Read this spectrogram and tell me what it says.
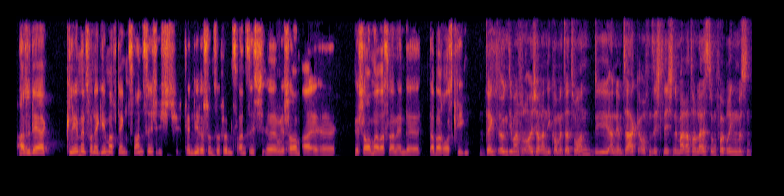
Also der Clemens von der GEMAF denkt 20, ich tendiere schon zu 25. Äh, wir, schauen mal, äh, wir schauen mal, was wir am Ende dabei rauskriegen. Denkt irgendjemand von euch auch an die Kommentatoren, die an dem Tag offensichtlich eine Marathonleistung vollbringen müssen?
